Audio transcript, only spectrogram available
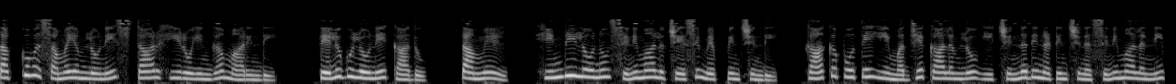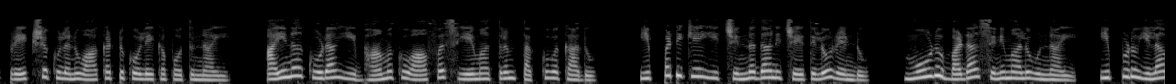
తక్కువ సమయంలోనే స్టార్ హీరోయిన్గా మారింది. తెలుగులోనే కాదు తమిళ్ హిందీలోనూ సినిమాలు చేసి మెప్పించింది. కాకపోతే ఈ మధ్యకాలంలో ఈ చిన్నది నటించిన సినిమాలన్నీ ప్రేక్షకులను ఆకట్టుకోలేకపోతున్నాయి. అయినా కూడా ఈ భామకు ఆఫర్స్ ఏమాత్రం తక్కువ కాదు. ఇప్పటికే ఈ చిన్నదాని చేతిలో రెండు మూడు బడా సినిమాలు ఉన్నాయి. ఇప్పుడు ఇలా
